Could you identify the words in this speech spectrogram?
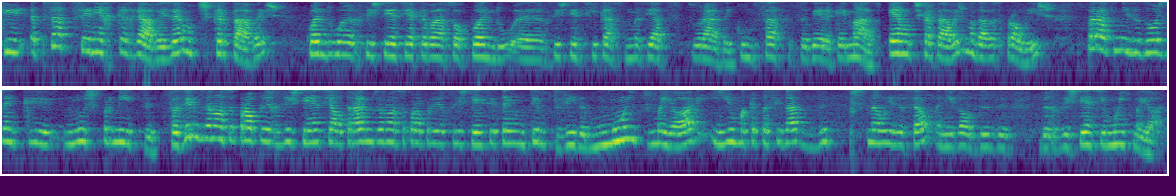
que, apesar de serem recarregáveis, eram descartáveis quando a resistência acabasse ou quando a resistência ficasse demasiado saturada e começasse a saber a queimado, eram descartáveis, mandava-se para o lixo para atomizadores em que nos permite fazermos a nossa própria resistência, alterarmos a nossa própria resistência, tem um tempo de vida muito maior e uma capacidade de personalização a nível de, de, de resistência muito maior.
